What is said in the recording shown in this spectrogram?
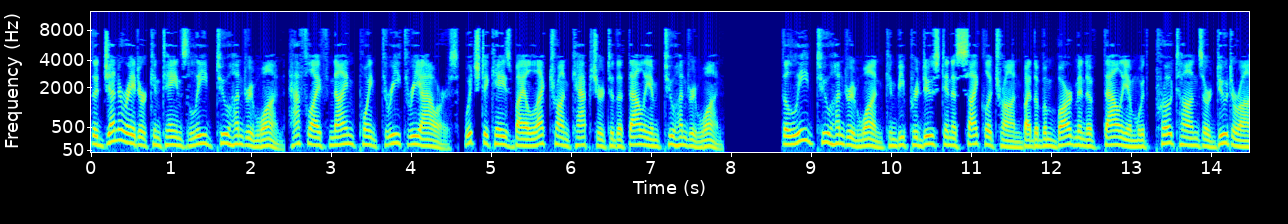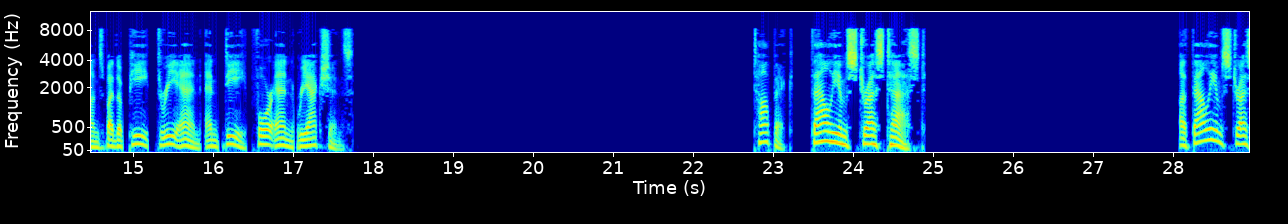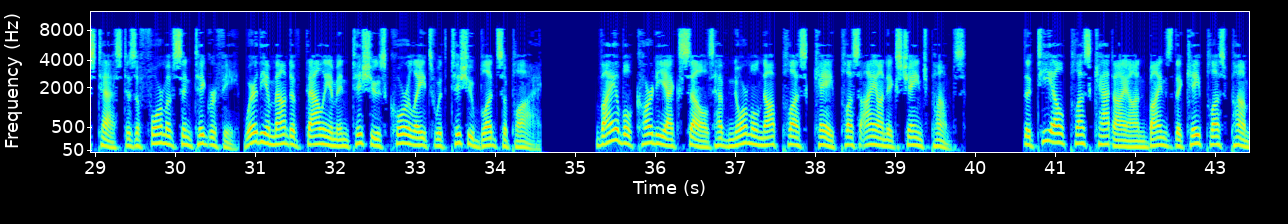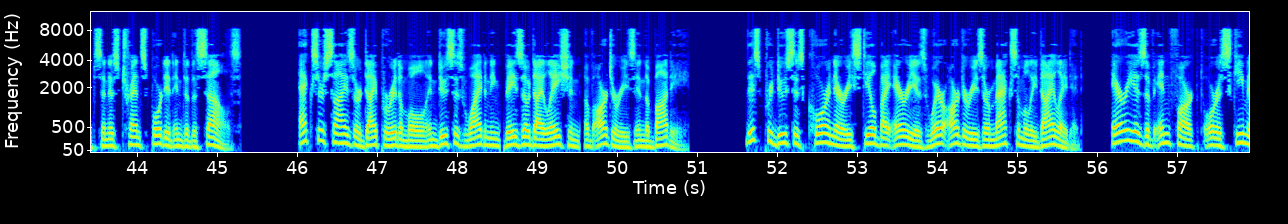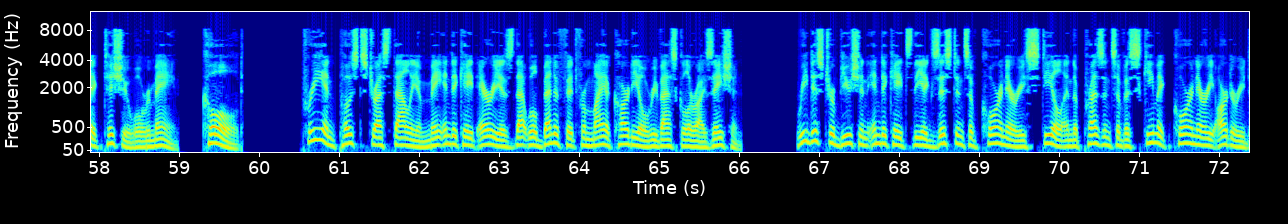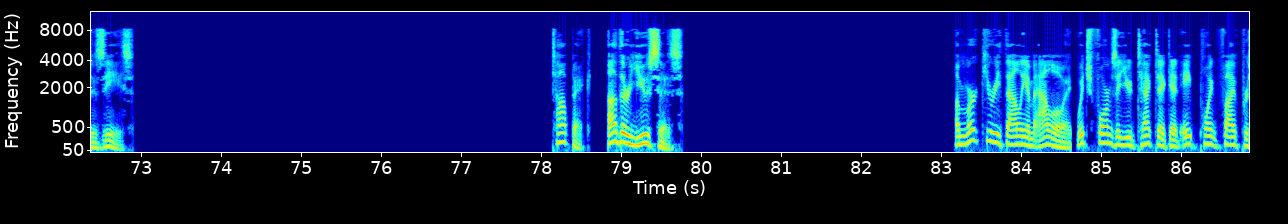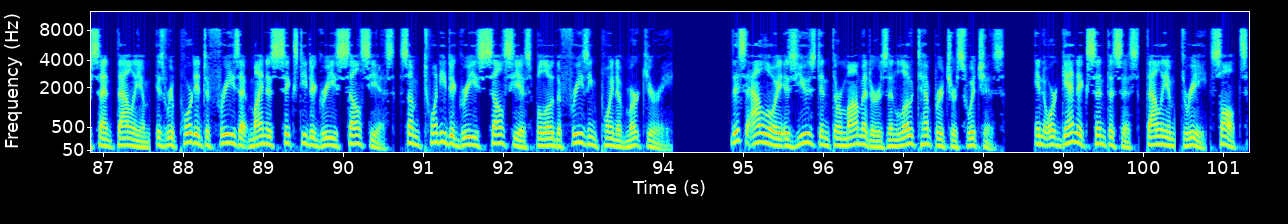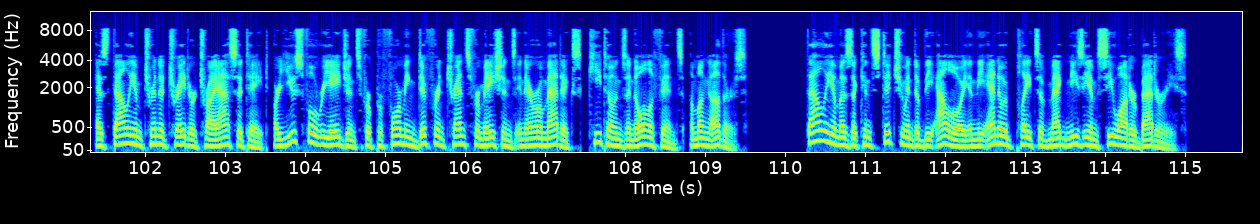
The generator contains lead-201 half-life 9.33 hours, which decays by electron capture to the thallium-201. The lead-201 can be produced in a cyclotron by the bombardment of thallium with protons or deuterons by the p3n and d4n reactions. Thallium stress test A thallium stress test is a form of scintigraphy, where the amount of thallium in tissues correlates with tissue blood supply. Viable cardiac cells have normal Na plus, K plus ion exchange pumps. The Tl plus cation binds the K plus pumps and is transported into the cells. Exercise or dipyridamole induces widening vasodilation of arteries in the body. This produces coronary steal by areas where arteries are maximally dilated. Areas of infarct or ischemic tissue will remain cold. Pre- and post-stress thallium may indicate areas that will benefit from myocardial revascularization. Redistribution indicates the existence of coronary steal and the presence of ischemic coronary artery disease. Other uses A mercury thallium alloy, which forms a eutectic at 8.5% thallium, is reported to freeze at minus 60 degrees Celsius, some 20 degrees Celsius below the freezing point of mercury. This alloy is used in thermometers and low-temperature switches. In organic synthesis, thallium salts, as thallium trinitrate or triacetate, are useful reagents for performing different transformations in aromatics, ketones and olefins, among others. Thallium is a constituent of the alloy in the anode plates of magnesium seawater batteries.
